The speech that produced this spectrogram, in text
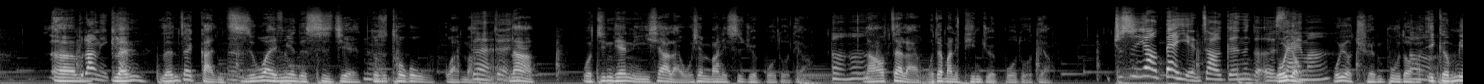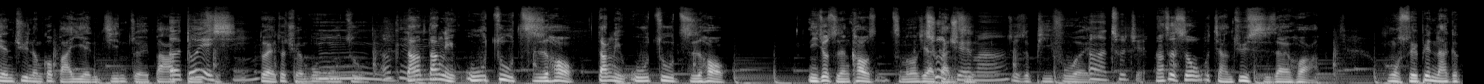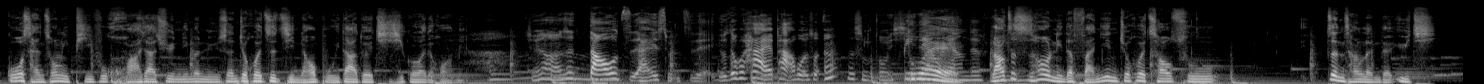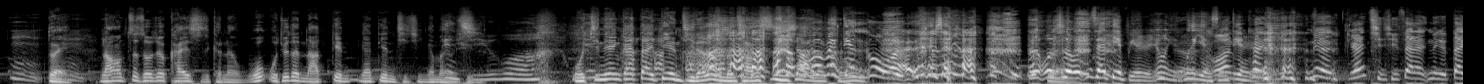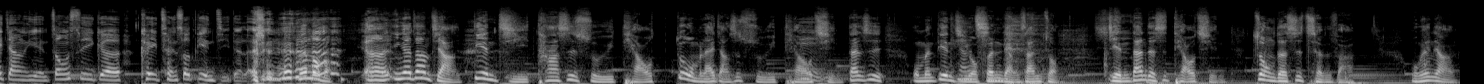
呃，不让你人人在感知外面的世界都是透过五官嘛，对，那。我今天你一下来，我先把你视觉剥夺掉，嗯哼，然后再来，我再把你听觉剥夺掉。就是要戴眼罩跟那个耳塞吗？我有，我有全部都好，一个面具能够把眼睛、嘴巴、耳朵也行，对，就全部捂住。OK。然后当你捂住之后，当你捂住之后，你就只能靠什么东西来感知吗？就是皮肤而已。嗯，触觉。然后这时候我讲句实在话，我随便拿个锅铲从你皮肤划下去，你们女生就会自己脑补一大堆奇奇怪怪的画面。觉得好像是刀子还是什么之类，有的会害怕，或者说嗯，那什么东西？冰凉凉的。然后这时候你的反应就会超出正常人的预期。嗯，对。然后这时候就开始可能我我觉得拿电应该电击应该蛮有趣的。电击哇！我今天应该带电击的，让你们尝试一下。我被电过哎！我是我一直在电别人，用那个眼神电人。那个原来琪琪在那个戴讲的眼中是一个可以承受电击的人。没有没有，呃，应该这样讲，电击它是属于调，对我们来讲是属于调情，但是我们电击有分两三种，简单的是调情，重的是惩罚。我跟你讲。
